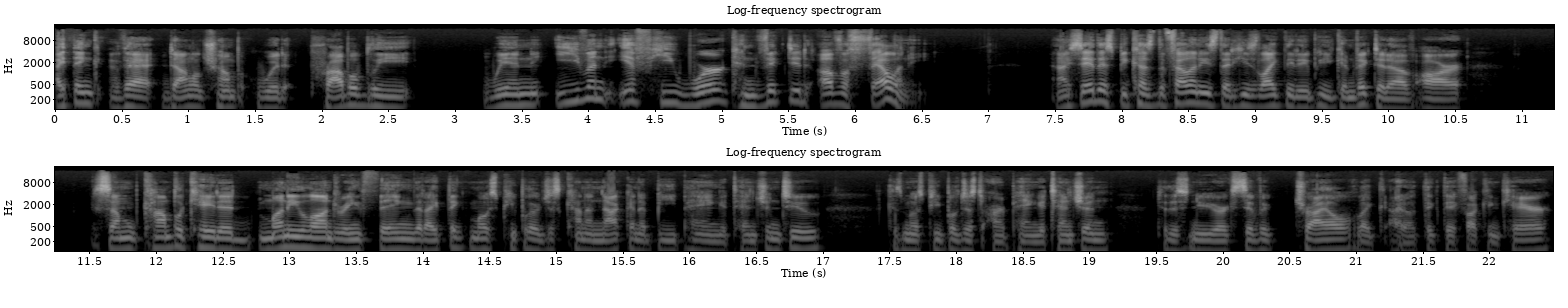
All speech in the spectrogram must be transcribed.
I think that Donald Trump would probably win even if he were convicted of a felony. And I say this because the felonies that he's likely to be convicted of are some complicated money laundering thing that I think most people are just kind of not going to be paying attention to because most people just aren't paying attention to this New York civic trial. Like, I don't think they fucking care.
